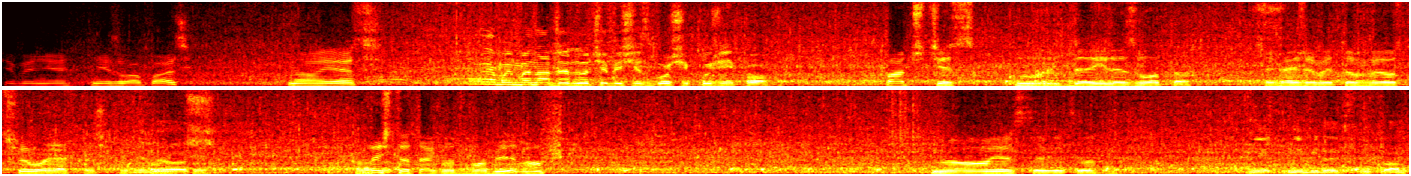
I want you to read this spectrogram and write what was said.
Ciebie No jest. Nie, mój menadżer do ciebie się zgłosi później po... Patrzcie, kurde ile złota. Czekaj, żeby to wyostrzyło jakoś. Nie weź to tak od wody, no. No, jest tego trochę. Nie, nie widać kąt.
